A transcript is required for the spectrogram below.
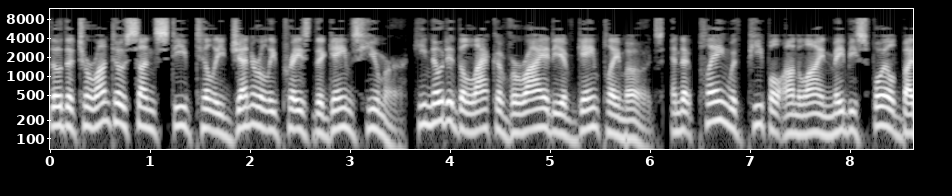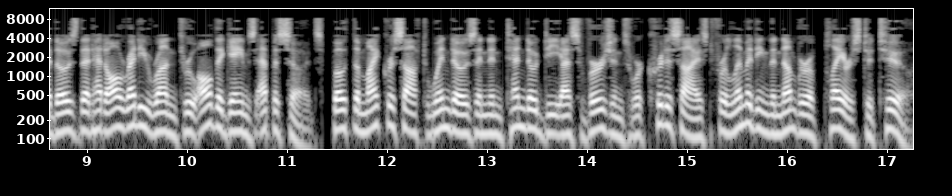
Though the Toronto Sun's Steve Tilley generally praised the game's humor, he noted the lack of variety of gameplay modes, and that playing with people online may be spoiled by those that had already run through all the game's episodes. Both the Microsoft Windows and Nintendo DS versions were criticized for limiting the number of players to two.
